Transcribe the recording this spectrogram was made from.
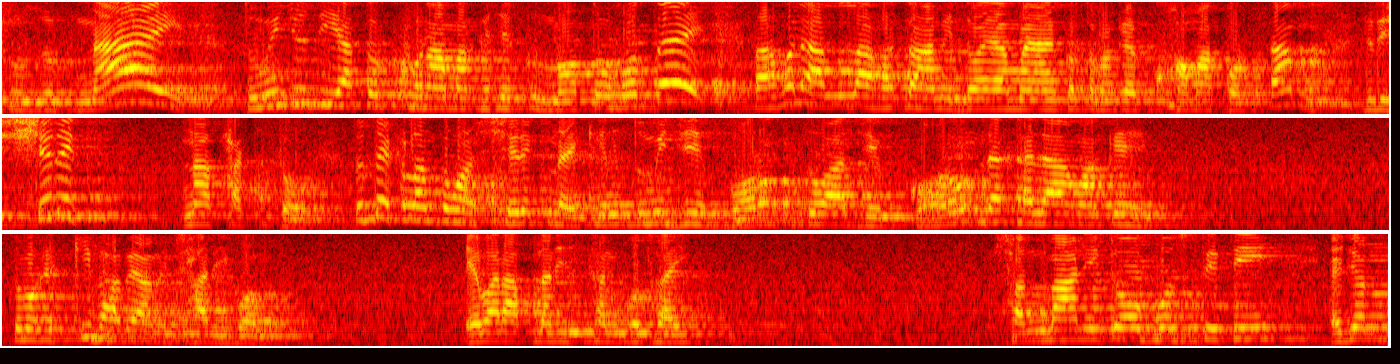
সুযোগ নাই। তুমি যদি এতক্ষণ আমার কাছে একটু নত হতে, তাহলে আল্লাহ হয়তো আমি দয়া মায়া করে তোমাকে ক্ষমা করতাম। যদি সেরেক না থাকতো। তো দেখলাম তোমার সেরেক নাই, কিন্তু তুমি যে বরত্ব আর যে গরম দেখালে আমাকে, তোমাকে কীভাবে আমি ছাড়ি বলো? এবার আপনার স্থান কোথায়? সম্মানিত উপস্থিতি। এজন্য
